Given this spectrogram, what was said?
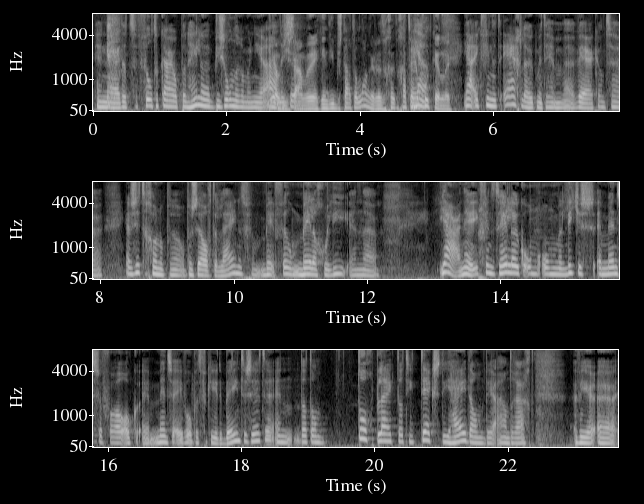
En uh, dat vult elkaar op een hele bijzondere manier aan. Ja, die dus, samenwerking die bestaat al langer. Dat gaat heel ja, goed kennelijk. Ja, ik vind het erg leuk met hem werken. Want ja, we zitten gewoon op, op dezelfde lijn. Het veel, melancholie en... Ja, nee, ik vind het heel leuk om, om liedjes en mensen... vooral ook eh, mensen even op het verkeerde been te zetten. En dat dan toch blijkt dat die tekst die hij dan weer aandraagt... weer uh,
